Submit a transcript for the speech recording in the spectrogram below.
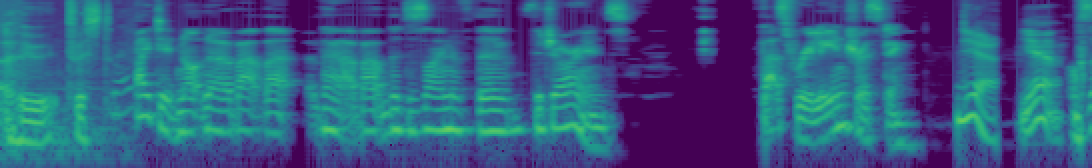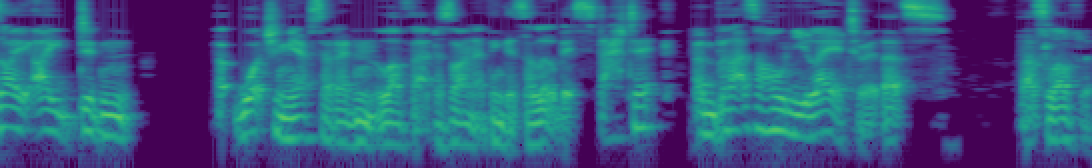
a Who twist. I did not know about that, that about the design of the the Jarians. That's really interesting. Yeah. Yeah. Because I, I didn't, watching the episode, I didn't love that design. I think it's a little bit static. Um, but that's a whole new layer to it. That's, that's lovely.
